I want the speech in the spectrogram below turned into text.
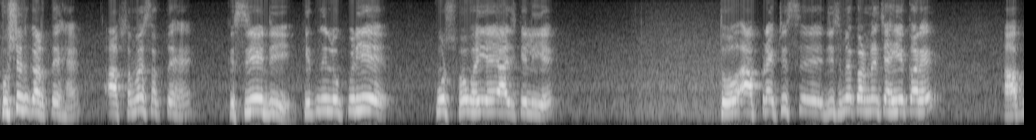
क्वेश्चन करते हैं, आप समझ सकते हैं कि सी कितनी लोकप्रिय कोर्स हो गई है आज के लिए। तो आप प्रैक्टिस, जिसमें करना चाहिए करें। आप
